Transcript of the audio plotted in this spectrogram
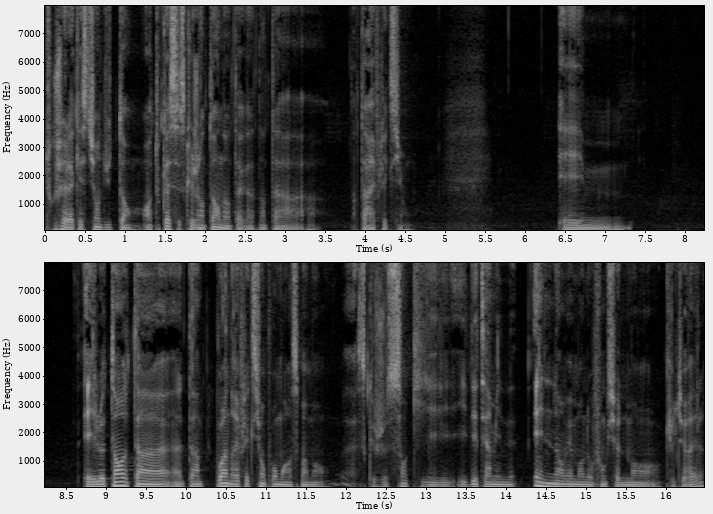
touches à la question du temps. En tout cas, c'est ce que j'entends dans ta, dans, ta, ta réflexion. Et, et le temps est un, un, point de réflexion pour moi en ce moment. Parce que je sens qu'il détermine énormément nos fonctionnements culturels.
